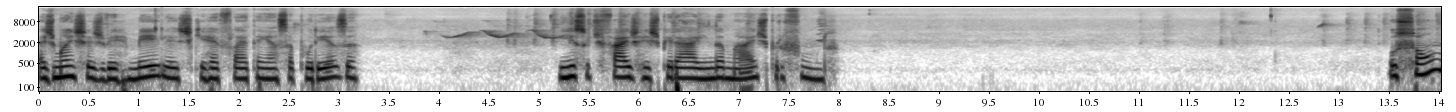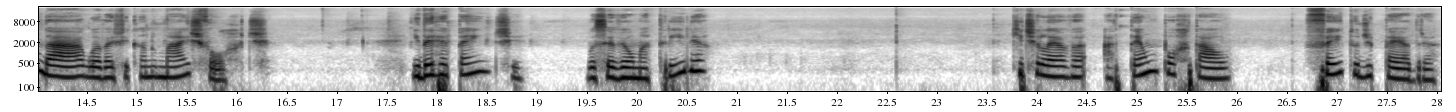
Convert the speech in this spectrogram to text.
As manchas vermelhas que refletem essa pureza, e isso te faz respirar ainda mais profundo. O som da água vai ficando mais forte. E de repente, você vê uma trilha que te leva até um portal feito de pedra.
